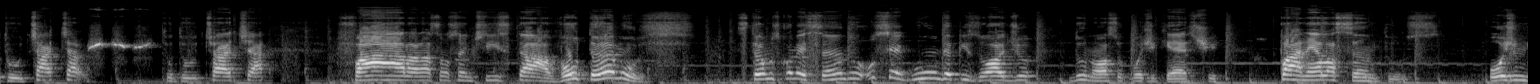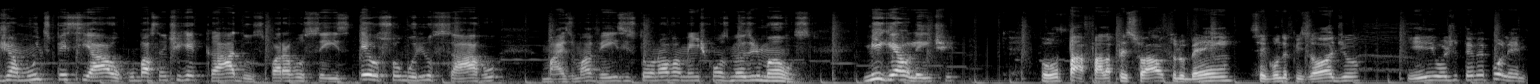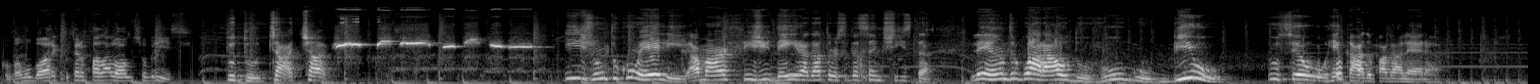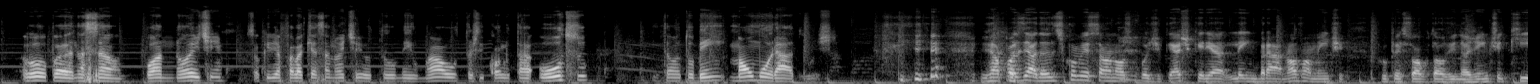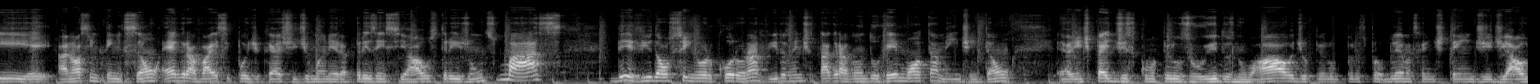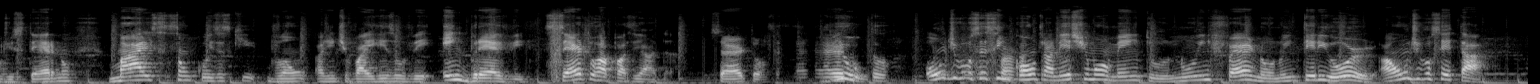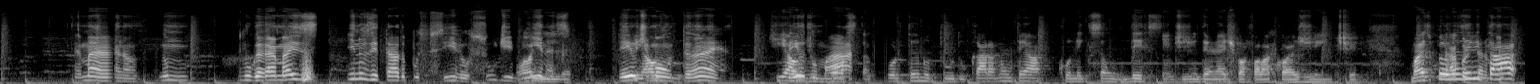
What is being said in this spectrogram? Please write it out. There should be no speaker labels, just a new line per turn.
Tutu tchá tchá. Tutu tchá tchá. Fala, nação Santista! Voltamos! Estamos começando o segundo episódio do nosso podcast Panela Santos. Hoje um dia muito especial, com bastante recados para vocês. Eu sou Murilo Sarro, mais uma vez estou novamente com os meus irmãos. Miguel Leite.
Opa, fala pessoal, tudo bem? Segundo episódio. E hoje o tema é polêmico. Vamos embora que eu quero falar logo sobre isso.
Tutu, tchá, tchá. E junto com ele, a maior frigideira da torcida Santista, Leandro Guaraldo, vulgo Bill, o seu recado pra galera.
Opa, nação, boa noite. Só queria falar que essa noite eu tô meio mal, o torcicolo tá osso, então eu tô bem mal-humorado hoje.
e rapaziada, antes de começar o nosso podcast, queria lembrar novamente pro pessoal que tá ouvindo a gente que a nossa intenção é gravar esse podcast de maneira presencial, os três juntos, mas devido ao senhor coronavírus, a gente tá gravando remotamente. Então, é, a gente pede desculpa pelos ruídos no áudio, pelo, pelos problemas que a gente tem de, de áudio externo, mas são coisas que vão, a gente vai resolver em breve, certo, rapaziada?
Certo.
Viu? Onde você se encontra neste momento? No inferno, no interior? Aonde você tá?
Mano, no lugar mais inusitado possível, sul de Olha, Minas, meio de áudio, montanha,
que meio do mato. cortando tudo. O cara não tem a conexão decente de internet para falar com a gente. Mas pelo tá menos ele tá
